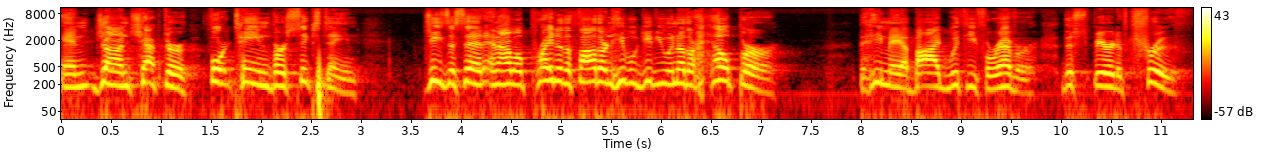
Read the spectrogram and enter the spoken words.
in John chapter 14, verse 16. Jesus said, And I will pray to the Father, and he will give you another helper that he may abide with you forever, the Spirit of truth,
